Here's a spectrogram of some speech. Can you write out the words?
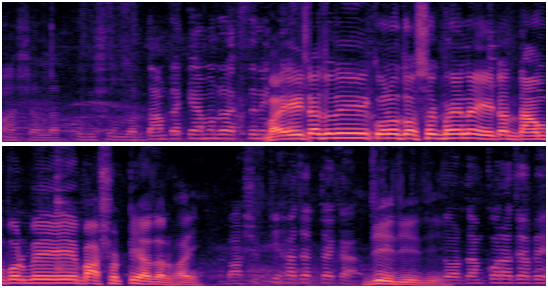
মাশাআল্লাহ খুবই সুন্দর। দামটা কেমন রাখছেন ভাই এটা? যদি কোনো দর্শক ভাই না এটার দাম পড়বে বাষট্টি হাজার ভাই। বাষট্টি হাজার টাকা? জি জি জি। দরদাম করা যাবে?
